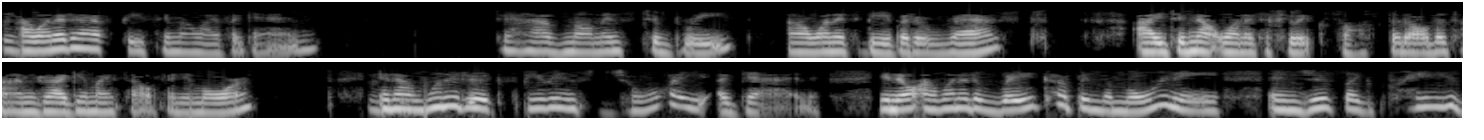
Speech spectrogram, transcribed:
Mm-hmm. I wanted to have peace in my life again, to have moments to breathe. I wanted to be able to rest. I did not want to feel exhausted all the time, dragging myself anymore. Mm-hmm. And I mm-hmm. wanted to experience joy again. You know, I wanted to wake up in the morning and just like praise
